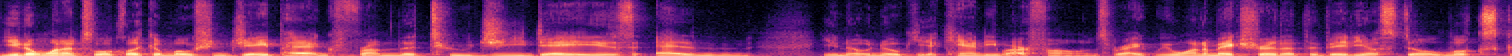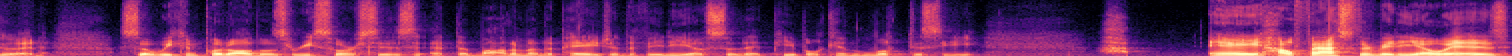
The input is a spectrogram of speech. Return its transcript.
you don't want it to look like a motion JPEG from the 2G days and you know, Nokia candy bar phones, right? We want to make sure that the video still looks good. So we can put all those resources at the bottom of the page of the video so that people can look to see a, how fast their video is,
